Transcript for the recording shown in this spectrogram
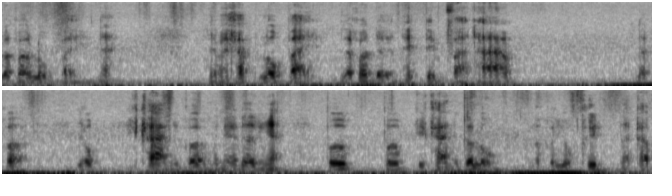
แล้วก็ลงไปนะใช่ไหมครับ ลงไปแล้วก็เดินให้เต็มฝ่าเท้า แล้วก็ยกอีกข้างนึงก็มันเนี่ยเดินอย่างเงี้ยปุ๊บปุ๊บอีกข้างนึงก็ลง แล้วก็ยกขึ้นนะครับ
